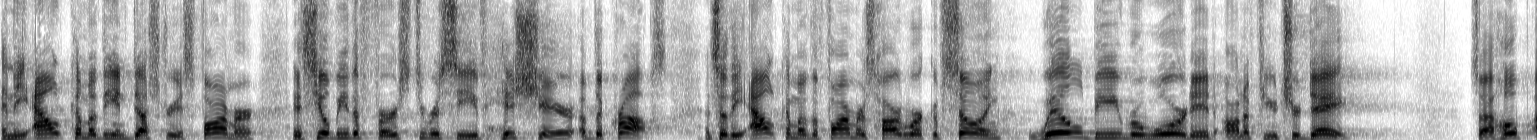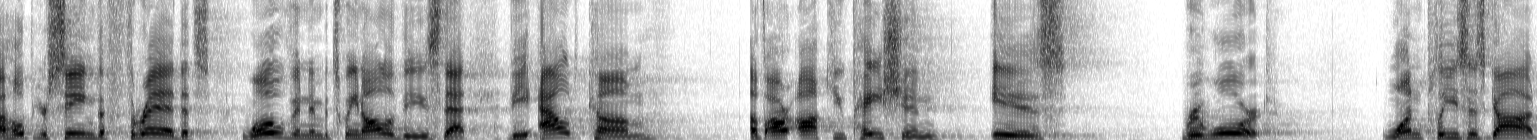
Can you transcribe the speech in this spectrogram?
And the outcome of the industrious farmer is he'll be the first to receive his share of the crops. And so the outcome of the farmer's hard work of sowing will be rewarded on a future day. So I hope, I hope you're seeing the thread that's woven in between all of these that the outcome of our occupation is reward. One pleases God,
